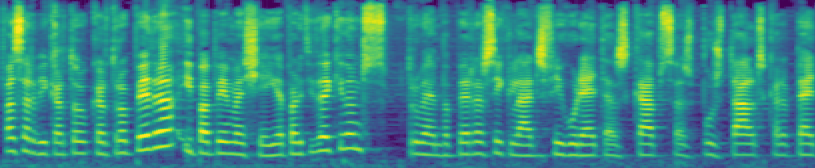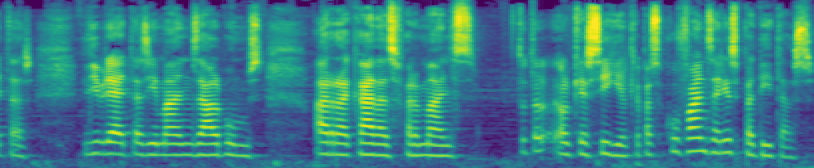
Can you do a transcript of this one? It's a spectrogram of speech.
fa servir cartró, cartró pedra i paper maixer. I a partir d'aquí doncs, trobem papers reciclats, figuretes, capses, postals, carpetes, llibretes, imants, àlbums, arracades, fermalls, tot el que sigui. El que passa que ho fa en sèries petites.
